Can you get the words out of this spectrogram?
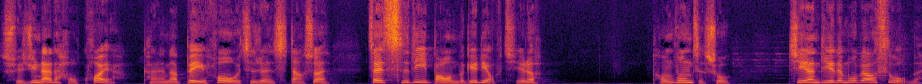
水军来得好快啊！看来那背后之人是打算在此地把我们给了结了。”童风则说：“既然敌人的目标是我们，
